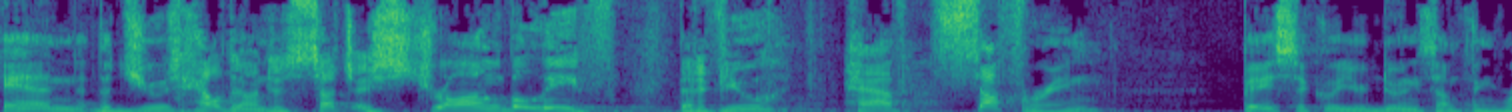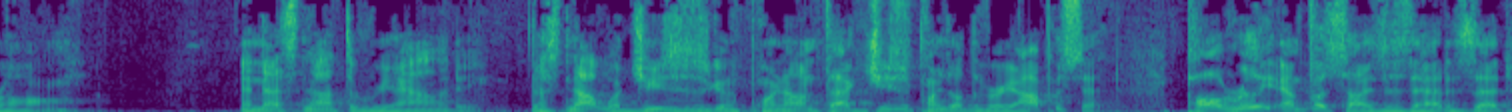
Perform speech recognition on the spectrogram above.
And the Jews held on to such a strong belief that if you have suffering, basically you're doing something wrong. And that's not the reality. That's not what Jesus is going to point out. In fact, Jesus points out the very opposite. Paul really emphasizes that is that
